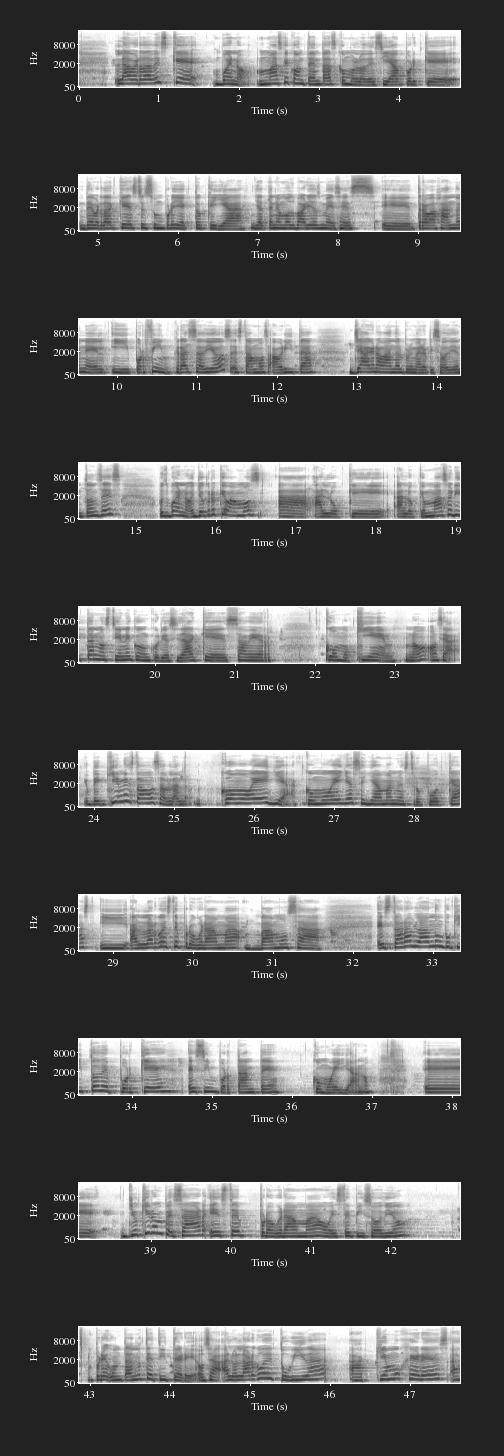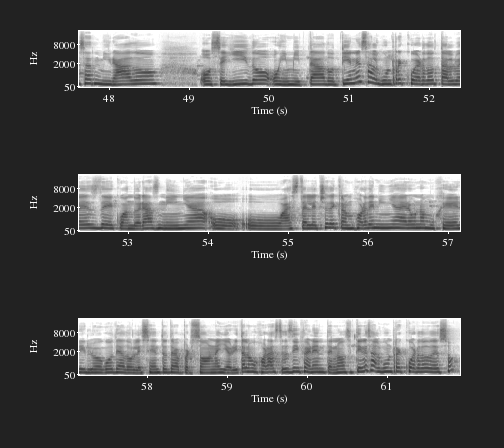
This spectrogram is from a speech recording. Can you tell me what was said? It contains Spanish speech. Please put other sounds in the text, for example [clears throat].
La verdad es que, bueno, más que contentas, como lo decía, porque de verdad que esto es un proyecto que ya, ya tenemos varios meses eh, trabajando en él y por fin, gracias a Dios, estamos ahorita ya grabando el primer episodio. Entonces, pues bueno, yo creo que vamos a, a, lo, que, a lo que más ahorita nos tiene con curiosidad, que es saber como quién, ¿no? O sea, ¿de quién estamos hablando? Como ella, como ella se llama nuestro podcast y a lo largo de este programa vamos a estar hablando un poquito de por qué es importante como ella, ¿no? Eh, yo quiero empezar este programa o este episodio preguntándote a ti, Tere, o sea, a lo largo de tu vida, ¿a qué mujeres has admirado? O seguido o imitado. ¿Tienes algún recuerdo tal vez de cuando eras niña o, hasta el hecho de que a lo mejor de niña era una mujer y luego de adolescente otra persona y ahorita a lo mejor hasta es diferente, ¿no? ¿Tienes algún recuerdo de eso?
